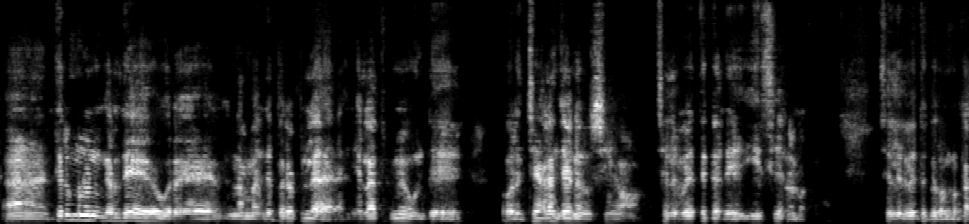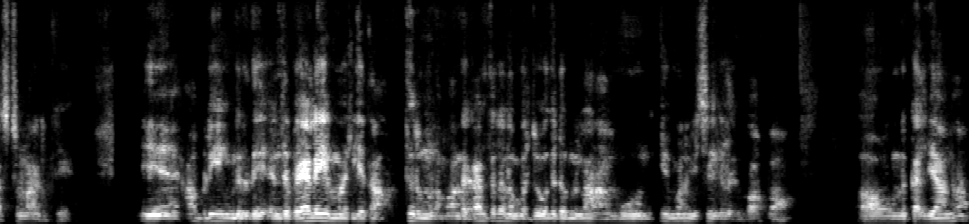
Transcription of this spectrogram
ஆஹ் திருமணங்கிறதே ஒரு நம்ம இந்த பிறப்புல எல்லாத்துக்குமே வந்து ஒரு சேலஞ்சான விஷயம். சில பேர்த்துக்கு அது ஈஸியா நடக்கும். சில பேர்த்துக்கு ரொம்ப கஷ்டமா இருக்கு. அப்படிங்கிறது இந்த வேலையை மாதிரியே தான் திருமணம். அந்த காலத்துல நம்ம ஜோதிடம்லாம் மூணு முக்கியமான விஷயங்களுக்கு பார்ப்போம். ஒன்று கல்யாணம்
